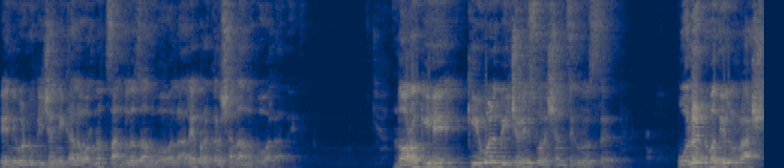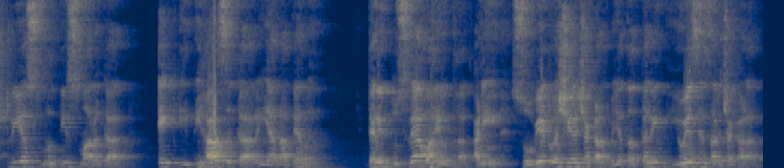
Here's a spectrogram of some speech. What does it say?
हे निवडणुकीच्या निकालावरनं चांगलंच अनुभवाला आलंय प्रकर्षानं अनुभवाला आलंय. नॉरोकी हे केवळ बेचाळीस वर्षांचे गृहस्थ आहेत. पोलंडमधील राष्ट्रीय स्मृती स्मारकात एक इतिहासकार या नात्यानं त्यांनी दुसऱ्या महायुद्धात आणि सोव्हिएट रशियाच्या काळात म्हणजे तत्कालीन युएसएसआरच्या काळात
